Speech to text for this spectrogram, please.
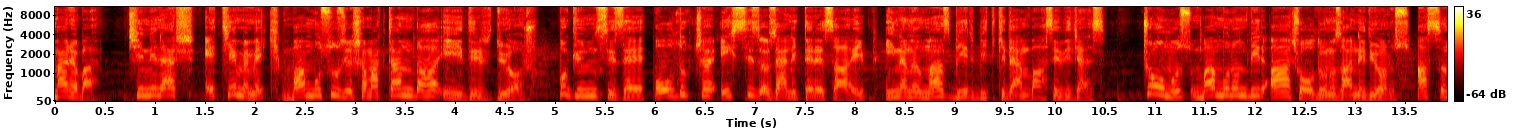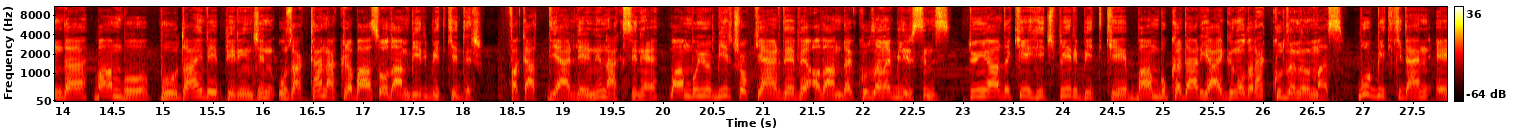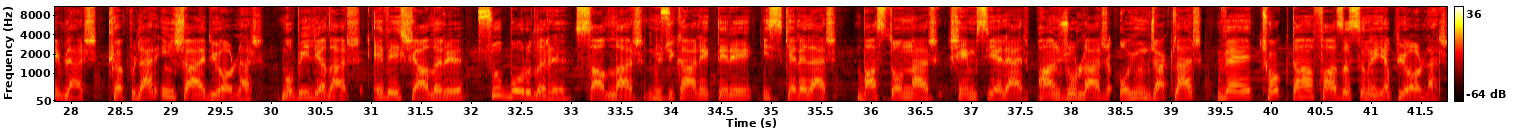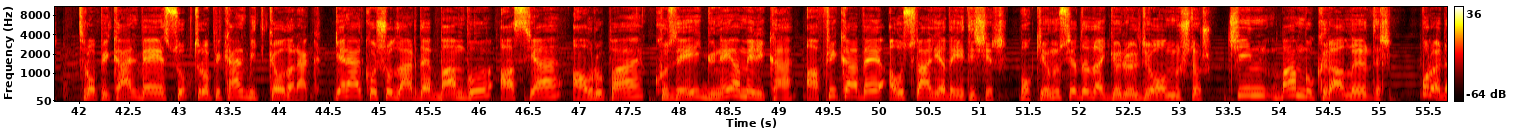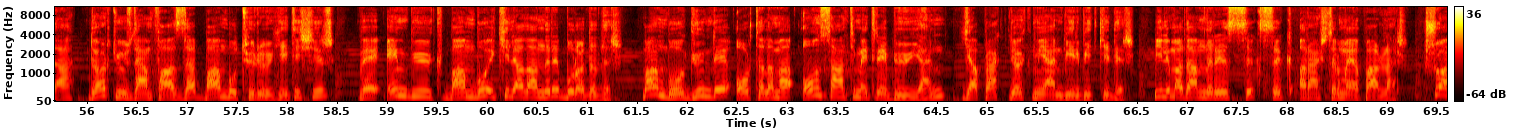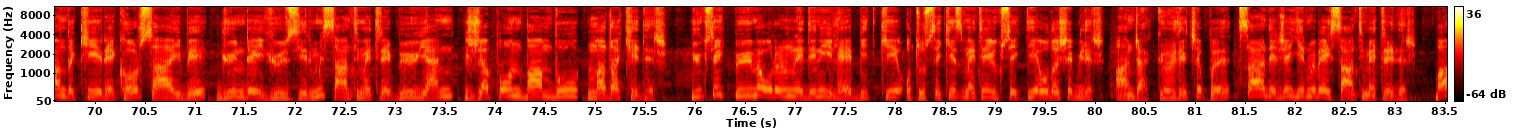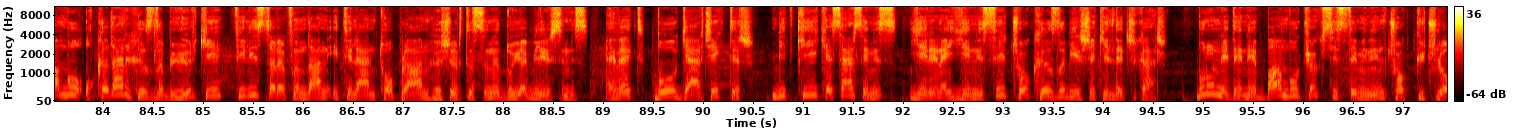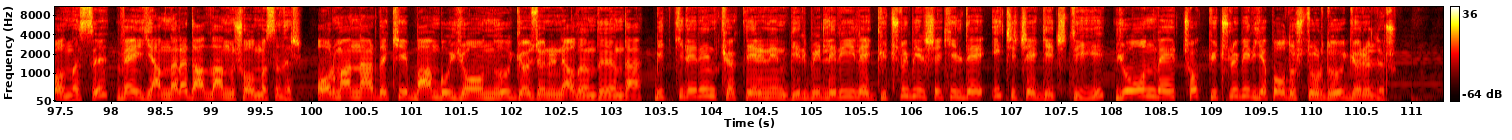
Merhaba. Çinliler et yememek bambusuz yaşamaktan daha iyidir diyor. Bugün size oldukça eşsiz özelliklere sahip inanılmaz bir bitkiden bahsedeceğiz. Çoğumuz bambunun bir ağaç olduğunu zannediyoruz. Aslında bambu, buğday ve pirincin uzaktan akrabası olan bir bitkidir. Fakat diğerlerinin aksine bambuyu birçok yerde ve alanda kullanabilirsiniz. Dünyadaki hiçbir bitki bambu kadar yaygın olarak kullanılmaz. Bu bitkiden evler, köprüler inşa ediyorlar. Mobilyalar, ev eşyaları, su boruları, sallar, müzik aletleri, iskeleler, bastonlar, şemsiyeler, panjurlar, oyuncaklar ve çok daha fazlasını yapıyorlar. Tropikal ve subtropikal bitki olarak genel koşullarda bambu Asya, Avrupa, Kuzey, Güney Amerika, Afrika ve Avustralya'da yetişir. Okyanusya'da da görüldüğü olmuştur. Çin bambu krallığıdır. Burada 400'den fazla bambu türü yetişir ve en büyük bambu ekili alanları buradadır. Bambu günde ortalama 10 santimetre büyüyen, yaprak dökmeyen bir bitkidir. Bilim adamları sık sık araştırma yaparlar. Şu andaki rekor sahibi günde 120 santimetre büyüyen Japon bambu madakedir. Yüksek büyüme oranı nedeniyle bitki 38 metre yüksekliğe ulaşabilir. Ancak gövde çapı sadece 25 santimetredir. Bambu o kadar hızlı büyür ki filiz tarafından itilen toprağın hışırtısını duyabilirsiniz. Evet, bu gerçektir. Bitkiyi keserseniz yerine yenisi çok hızlı bir şekilde çıkar. Bunun nedeni bambu kök sisteminin çok güçlü olması ve yanlara dallanmış olmasıdır. Ormanlardaki bambu yoğunluğu göz önüne alındığında bitkilerin köklerinin birbirleriyle güçlü bir şekilde iç içe geçtiği, yoğun ve çok güçlü bir yapı oluşturduğu görülür.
